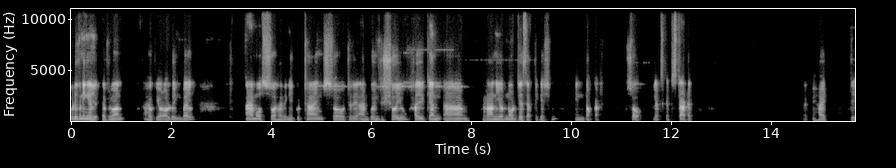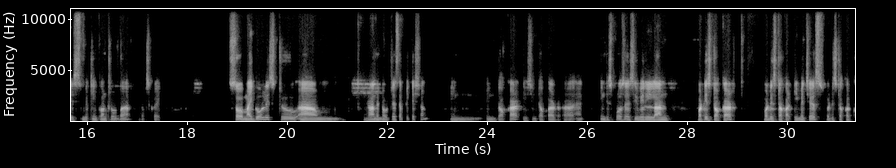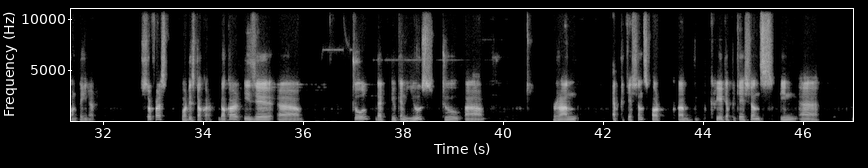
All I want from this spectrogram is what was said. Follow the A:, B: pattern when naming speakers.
A: Good evening, everyone. I hope you're all doing well. I am also having a good time. So today I'm going to show you how you can um, run your Node.js application in Docker. So let's get started. Let me hide this meeting control bar. That's great. So my goal is to um, run a Node.js application in, in Docker using Docker. Uh, and in this process, you will learn what is Docker, what is Docker images, what is Docker container. So first, what is Docker? Docker is a uh, tool that you can use to uh, run applications or uh, create applications in uh,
